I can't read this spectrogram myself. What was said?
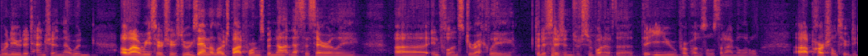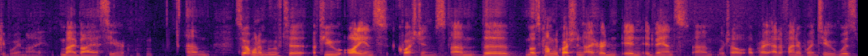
renewed attention that would allow researchers to examine large platforms, but not necessarily uh, influence directly the decisions, which is one of the, the EU proposals that I'm a little uh, partial to, to give away my, my bias here. Um, so I want to move to a few audience questions. Um, the most common question I heard in, in advance, um, which I'll, I'll, probably add a finer point to, was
